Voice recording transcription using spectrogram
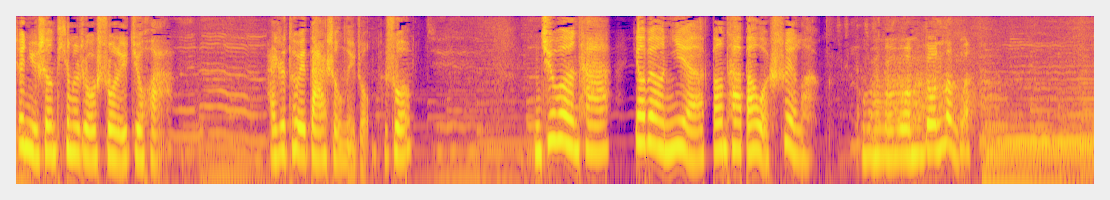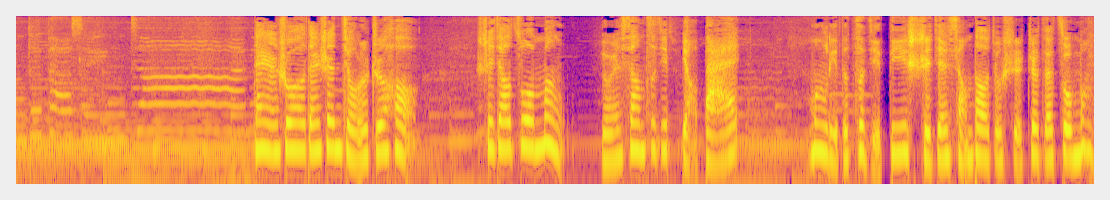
这女生听了之后说了一句话，还是特别大声那种，她说。你去问问他，要不要你也帮他把我睡了？我我们都愣了。单人说，单身久了之后，睡觉做梦，有人向自己表白，梦里的自己第一时间想到就是这在做梦。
